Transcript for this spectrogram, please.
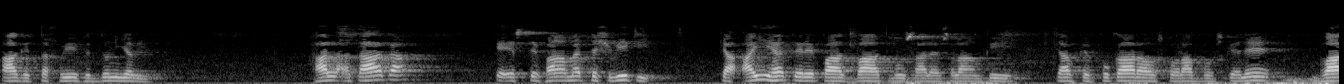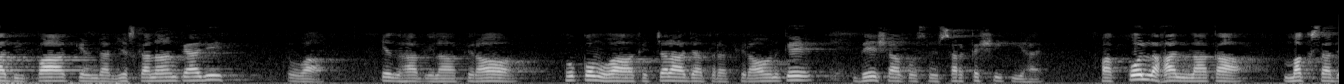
آگے تخویف دنیاوی۔ حل عطا کا کہ استفام ہے تشوی کی۔ کیا آئی ہے تیرے پاس بات موسا علیہ السلام کی؟ جبکہ پکارا اس کو رب، اس کے نے وادی پاک کے اندر، جس کا نام کیا جی؟ تو واہ۔ اظہب الا فرعون. حکم ہوا کہ چلا جا طرف فرعون کے۔ بے شک اس نے سرکشی کی ہے۔ فکل حل کا مقصد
